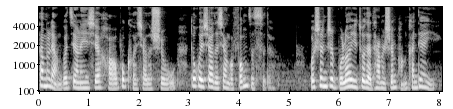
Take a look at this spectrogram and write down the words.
他们两个见了一些毫不可笑的事物，都会笑得像个疯子似的。我甚至不乐意坐在他们身旁看电影。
